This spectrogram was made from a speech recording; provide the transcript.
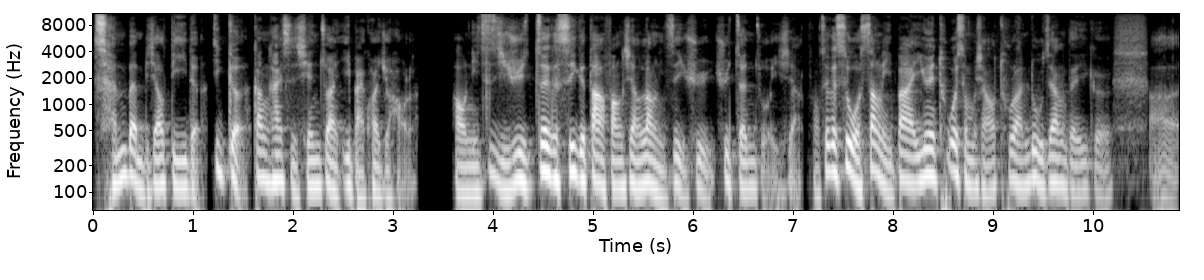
成本比较低的，一个刚开始先赚一百块就好了。好，你自己去，这个是一个大方向，让你自己去去斟酌一下。这个是我上礼拜，因为为什么想要突然录这样的一个呃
